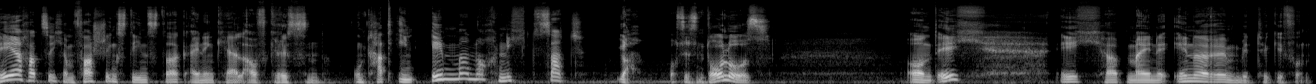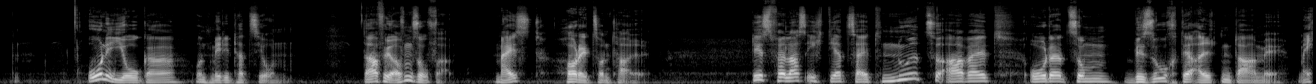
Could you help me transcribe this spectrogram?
Der hat sich am Faschingsdienstag einen Kerl aufgerissen und hat ihn immer noch nicht satt. Ja, was ist denn da los? Und ich, ich habe meine innere Mitte gefunden. Ohne Yoga und Meditation. Dafür auf dem Sofa. Meist horizontal. Das verlasse ich derzeit nur zur Arbeit oder zum Besuch der alten Dame. Meh,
